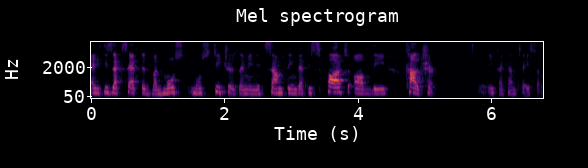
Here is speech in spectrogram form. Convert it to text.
and it is accepted by most, most teachers. I mean, it's something that is part of the culture, if I can say so.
